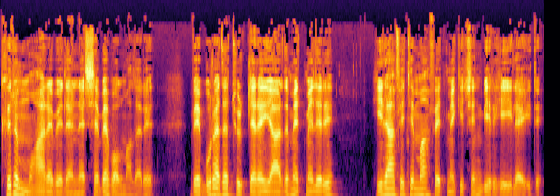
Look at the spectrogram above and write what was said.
Kırım muharebelerine sebep olmaları ve burada Türklere yardım etmeleri hilafeti mahvetmek için bir hileydi.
